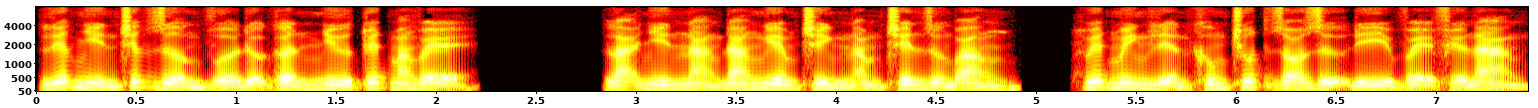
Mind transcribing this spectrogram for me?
Liếc nhìn chiếc giường vừa được gân như tuyết mang về. Lại nhìn nàng đang nghiêm chỉnh nằm trên giường băng, huyết minh liền không chút do dự đi về phía nàng.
